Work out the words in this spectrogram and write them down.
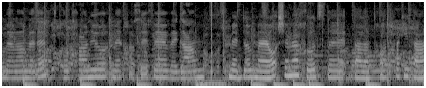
מלמדת אותנו מהספר וגם מדוגמאות שמחוץ לדלתות הכיתה,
